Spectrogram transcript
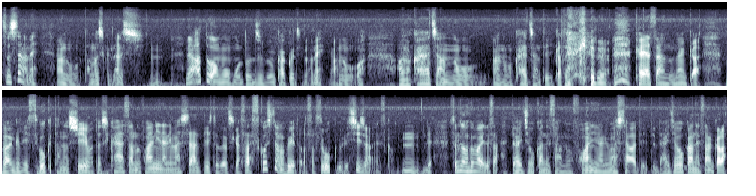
そしたらねあの楽しくなるし、うん、であとはもう本当自分各自のねあのああのかやちゃんのあのかやちゃんって言い方だけどかやさんのなんか番組すごく楽しい私かやさんのファンになりましたっていう人たちがさ少しでも増えたらさすごく嬉しいじゃないですか、うん、でそれの踏まえてさ大丈夫かねさんのファンになりましたって言って大丈夫かねさんから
